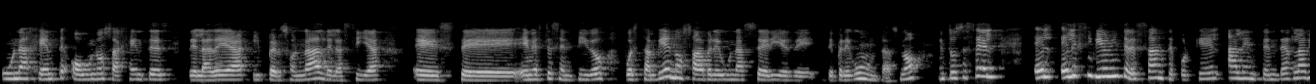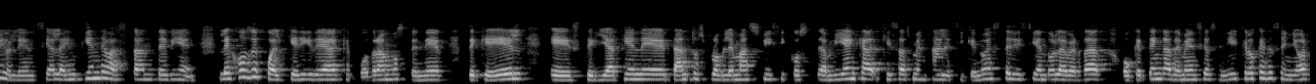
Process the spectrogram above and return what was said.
un agente o unos agentes de la DEA y personal de la CIA este, en este sentido, pues también nos abre una serie de, preguntas, ¿no? Entonces, él, él, él es bien interesante porque él, al entender la violencia, la entiende bastante bien, lejos de cualquier idea que podamos tener de que él este, ya tiene tantos problemas físicos, también quizás mentales, y que no esté diciendo la verdad o que tenga demencia senil. Creo que ese señor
